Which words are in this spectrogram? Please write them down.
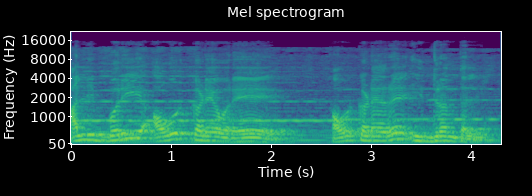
ಅಲ್ಲಿ ಬರೀ ಅವ್ರ ಕಡೆಯವರೇ ಅವ್ರ ಕಡೆಯವರೇ ಇದ್ರಂತಲ್ಲಿ.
